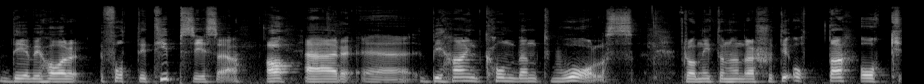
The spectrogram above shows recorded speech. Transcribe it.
det vi har fått i tips gissar jag. Ja. Är eh, Behind Convent Walls från 1978 och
